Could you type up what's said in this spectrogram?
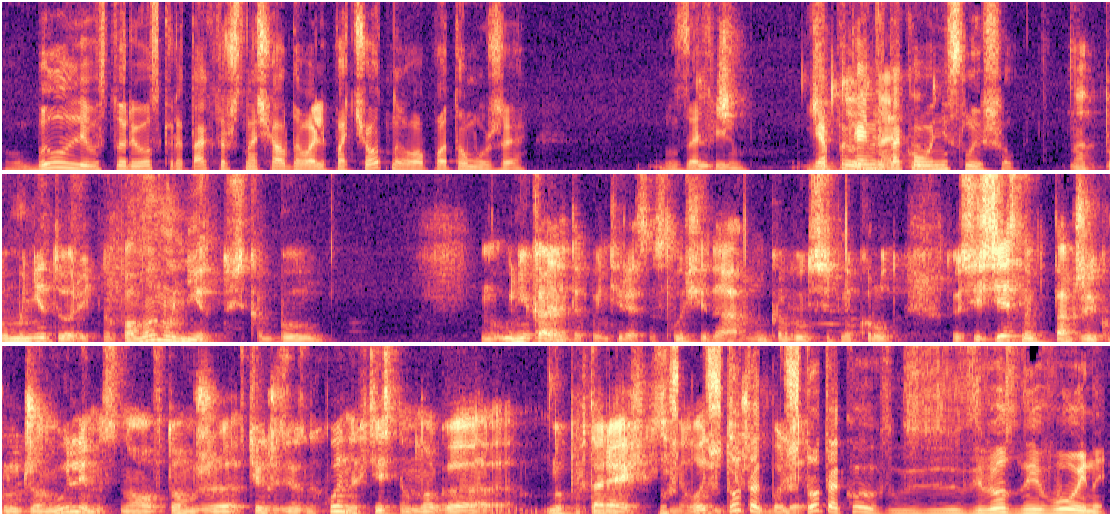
было ли в истории Оскара так, что сначала давали почетного, а потом уже за Да фильм. Я, по крайней мере, такого надо- не слышал. Надо помониторить, но по-моему нет, то есть как бы ну, уникальный такой интересный случай, да, ну как бы действительно крут. То есть естественно также и крут Джон Уильямс, но в том же в тех же Звездных войнах естественно много ну повторяющихся Ну, мелодий, что так- были. что такое Звездные войны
